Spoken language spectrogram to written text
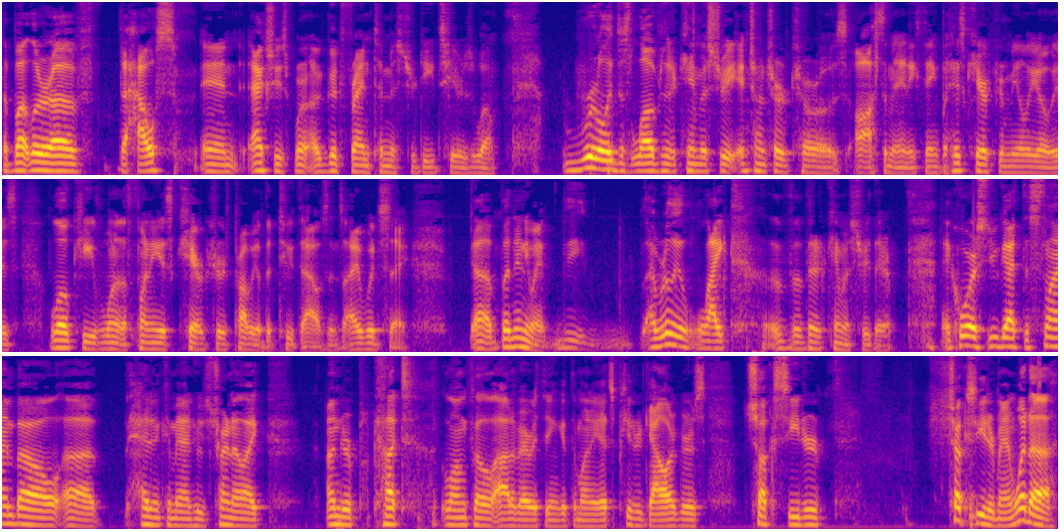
the butler of the house, and actually is a good friend to Mr. Deeds here as well. Really just loved their chemistry, and John Turturro is awesome in anything, but his character Emilio is low key one of the funniest characters probably of the 2000s, I would say. Uh, but anyway, the I really liked the, their chemistry there. Of course, you got the Slimeball uh, head in command who's trying to like undercut Longfellow out of everything, get the money. That's Peter Gallagher's Chuck Cedar. Chuck Cedar, man, what a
